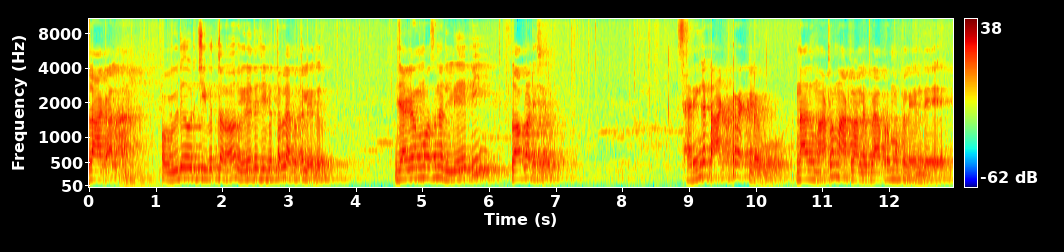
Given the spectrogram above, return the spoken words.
లాగాల. ఒక వీడియో ఒకటి చూపిస్తాను. వీరైతే చూపిస్తాను లేకపోతే లేదు. జగన్మోహన్ లేపి లోపలాడేశారు సరిగ్గా ట్రాక్టర్ ఎక్కలేవు. నాలుగు మాటలు మాట్లాడలేవు. పేపర్ ముక్కలు ఏంది?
